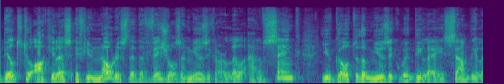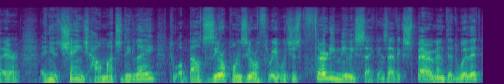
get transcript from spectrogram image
Built to Oculus, if you notice that the visuals and music are a little out of sync, you go to the music with delay, sound delayer, and you change how much delay to about 0.03, which is 30 milliseconds. I've experimented with it,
